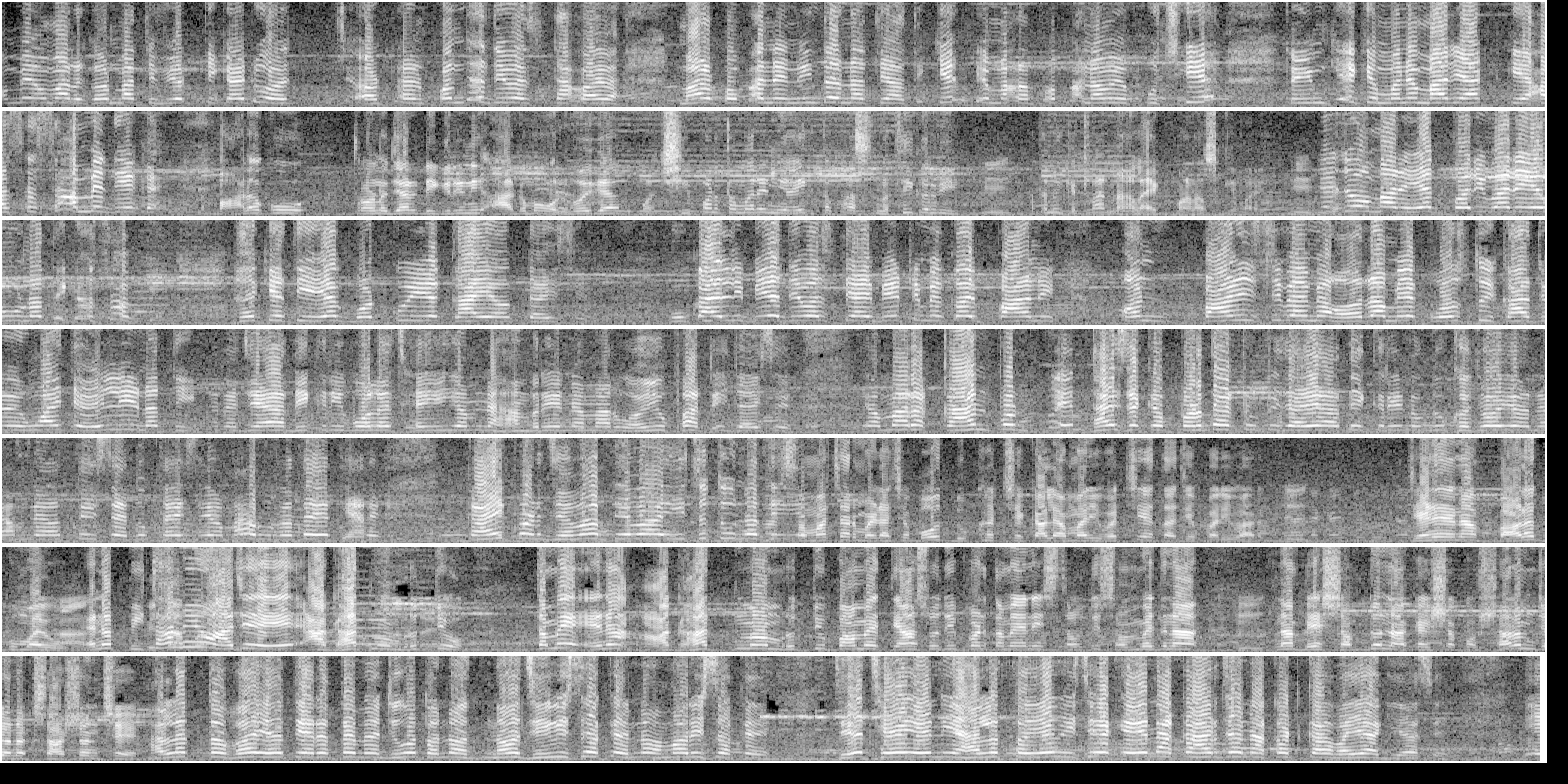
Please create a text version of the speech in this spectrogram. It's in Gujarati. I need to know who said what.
Speaker 1: અમે અમારા ઘરમાંથી વ્યક્તિ કાઢ્યું. પંદર દિવસ થવા આવ્યા. મારા પપ્પાને નીંદર નથી આવતી. કેમ કે મારા પપ્પાને અમે પૂછીએ તો એમ કે કે મને મારી આખી આશા સામે દેખાય.
Speaker 2: બાળકો ત્રણ હજાર ડિગ્રીની આગમાં ઓલવાઈ ગયા. પછી પણ તમારે ન્યાયિક તપાસ નથી કરવી. તમે કેટલા નાલાયક માણસ કહેવાય.
Speaker 1: એ જો અમારે એક પરિવારે એવું નથી કે શક્ય હકેથી એક બટકું એક ખાઈ હકતાય છે. હું કાલની બે દિવસ ત્યાં બેઠી મેં કઈ પાણી અન પાણી સિવાય મેં હરામ એક વસ્તુ ખાધી હોય હું અહીંથી હેલી નથી.
Speaker 3: અને જે આ દીકરી બોલે છે એ અમને સાંભળીને અમારું હયું ફાટી જાય છે. અમારા કાન પણ એમ થાય છે કે પડદા તૂટી જાય આ દીકરીનું દુઃખ જોઈ અને અમને અતિશય દુઃખ થાય છે. અમારું હૃદય અત્યારે કાંઈ પણ જવાબ દેવા ઈચ્છતું નથી.
Speaker 4: સમાચાર મળ્યા છે બહુ દુઃખદ છે. કાલે અમારી વચ્ચે હતા જે પરિવાર. જેણે એના બાળક ગુમાવ્યું. એના પિતાને આજે એ આઘાતમાં મૃત્યુ. તમે એના આઘાતમાં મૃત્યુ પામે ત્યાં સુધી પણ તમે એની સૌથી સંવેદના ના બે શબ્દો ના કહી શકો. શરમજનક શાસન છે.
Speaker 3: હાલત તો ભાઈ અત્યારે તમે જુઓ તો ન ન જીવી શકે ન મરી શકે. જે છે એની હાલત તો એવી છે કે એના કાળજાના કટકા વયા ગયા છે.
